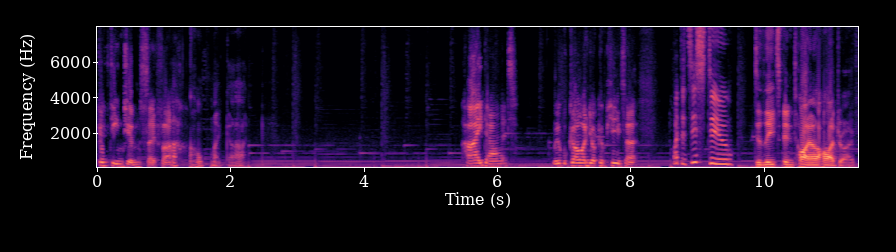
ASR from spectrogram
15 gyms so far. Oh my god. Hi, Dad. We will go on your computer. What does this do? Delete entire hard drive.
